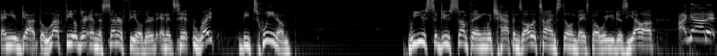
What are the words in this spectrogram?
and you've got the left fielder and the center fielder and it's hit right between them, we used to do something which happens all the time still in baseball where you just yell out, I got it.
